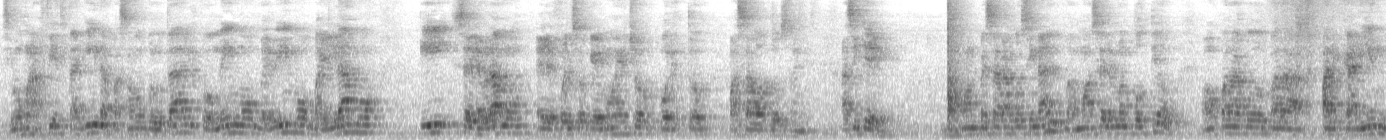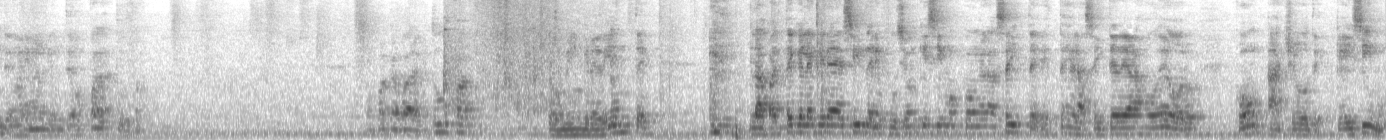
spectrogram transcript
hicimos una fiesta aquí, la pasamos brutal, comimos, bebimos, bailamos y celebramos el esfuerzo que hemos hecho por estos pasados dos años. Así que vamos a empezar a cocinar, vamos a hacer el mamposteado, vamos para, para, para el caliente, vamos para la estufa. Vamos para acá para la estufa, con mi ingrediente. La parte que le quería decir de la infusión que hicimos con el aceite, este es el aceite de ajo de oro con achote. ¿Qué hicimos?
